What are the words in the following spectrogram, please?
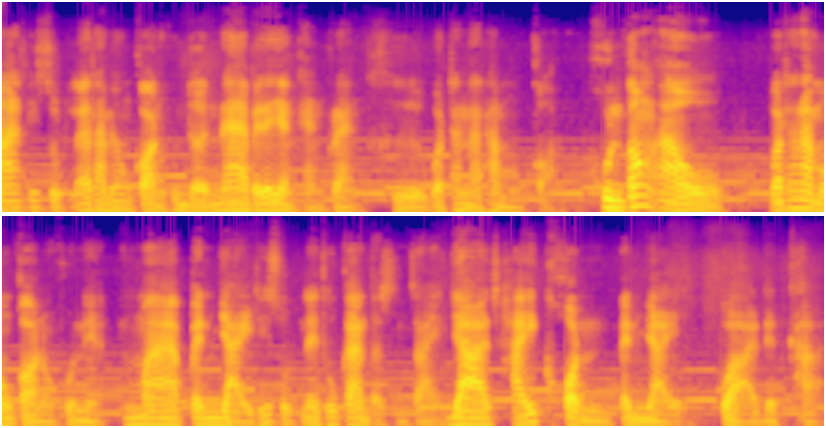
มากที่สุด และทำให้องค์กรคุณเดินหน้าไปได้อย่างแข็งแกร่ง คือวัฒนธรรมองค์กร คุณต้องเอาวัฒนธรรมองค์กรของคุณเนี่ยมาเป็นใหญ่ที่สุดในทุกการตัดสินใจ อย่าใช้คนเป็นใหญ่กว่าเด็ดขาด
